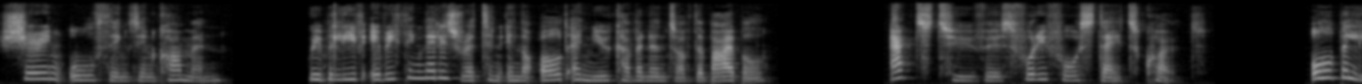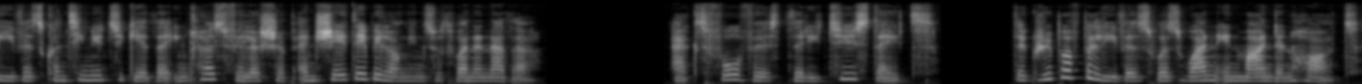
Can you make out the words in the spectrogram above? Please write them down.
sharing all things in common. We believe everything that is written in the Old and New Covenant of the Bible. Acts 2 verse 44 states, quote, All believers continued together in close fellowship and shared their belongings with one another. Acts 4 verse 32 states, The group of believers was one in mind and heart.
